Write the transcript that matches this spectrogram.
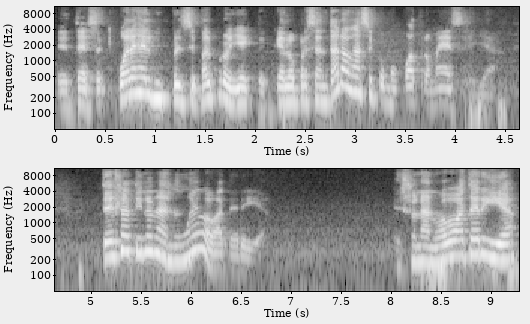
eh, Tesla. ¿Cuál es el principal proyecto? Que lo presentaron hace como cuatro meses ya. Tesla tiene una nueva batería. Es una nueva batería,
